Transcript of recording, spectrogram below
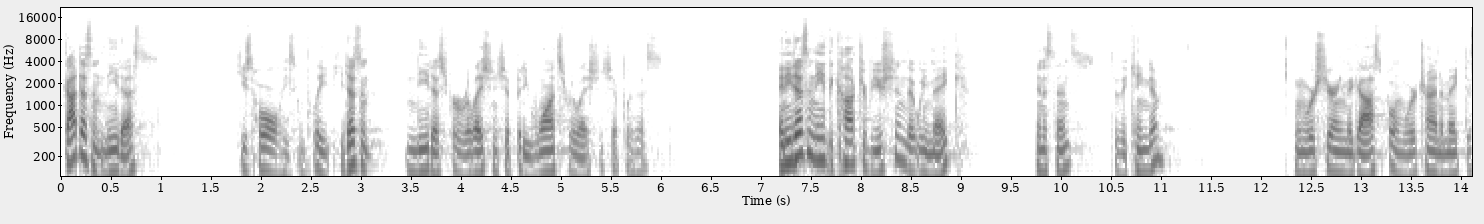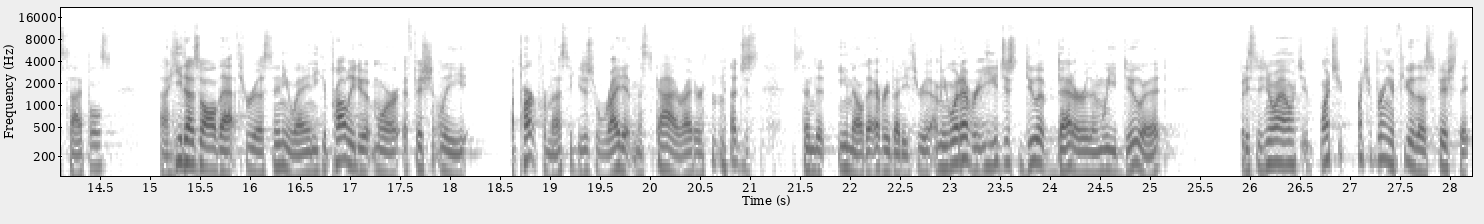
God doesn't need us. He's whole, he's complete. He doesn't need us for a relationship, but he wants relationship with us. And he doesn't need the contribution that we make, in a sense, to the kingdom when we're sharing the gospel and we're trying to make disciples. Uh, he does all that through us anyway, and he could probably do it more efficiently apart from us. You could just write it in the sky, right? Or not just send it email to everybody through. I mean, whatever. You could just do it better than we do it. But he says, you know what? I want you, why, don't you, why don't you bring a few of those fish that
